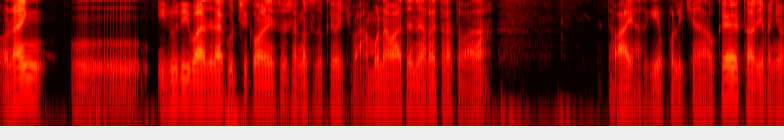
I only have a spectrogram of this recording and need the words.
orain mm, irudi bat erakutsiko banizu esango zenuke betu, ba, amona baten erretratoa da. Eta bai, argio politia dauke, eta hori, baina,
